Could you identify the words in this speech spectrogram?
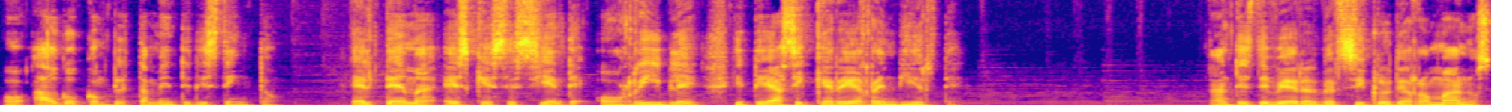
o algo completamente distinto. El tema es que se siente horrible y te hace querer rendirte. Antes de ver el versículo de Romanos,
